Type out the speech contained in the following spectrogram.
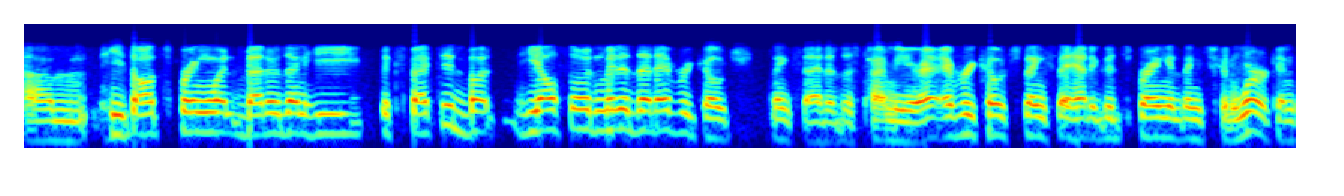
Um, he thought spring went better than he expected, but he also admitted that every coach thinks that at this time of year. Every coach thinks they had a good spring and things could work, and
